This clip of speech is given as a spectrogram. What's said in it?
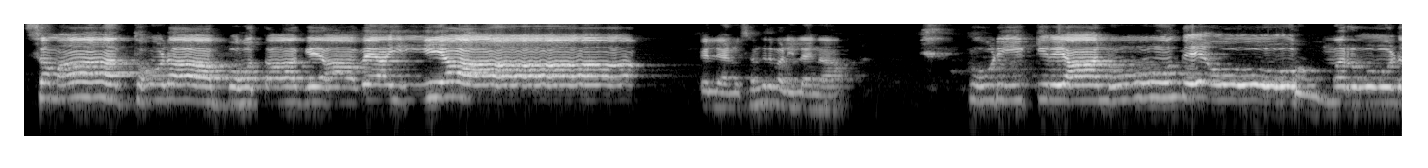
ਸਮਾਂ ਥੋੜਾ ਬਹੁਤਾ ਗਿਆ ਵਿਆਹੀਆ। ਇਹ ਲੈਣ ਨੂੰ ਸਮਝਣ ਵਾਲੀ ਲੈਣਾ ਕੁੜੀ ਕਿਰਿਆ ਨੂੰ ਦੇਓ ਮਰੋੜ।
